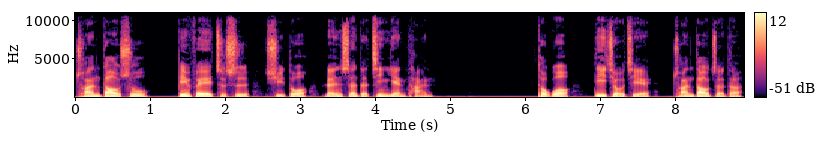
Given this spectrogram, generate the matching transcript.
传道书并非只是许多人生的经验谈。透过第九节传道者的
